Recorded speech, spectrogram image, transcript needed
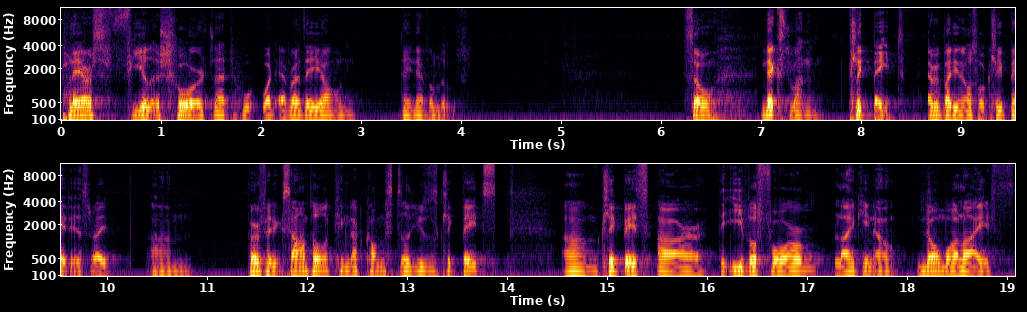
players feel assured that wh whatever they own, they never lose. So, next one, clickbait. Everybody knows what clickbait is, right? Um, perfect example, King.com still uses clickbaits. Um, clickbaits are the evil form, like, you know, no more lives.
